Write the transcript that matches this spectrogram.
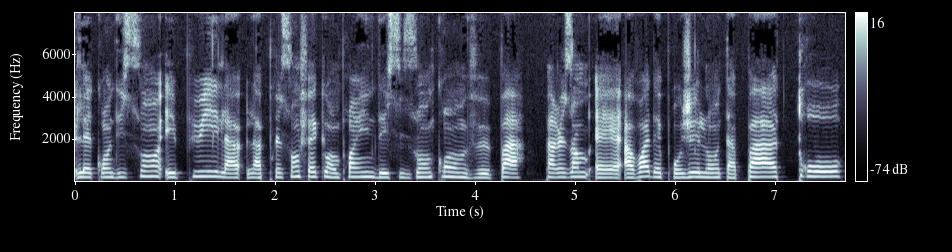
les conditions et puis la, la pression fait qu'on prend une décision qu'on ne veut pas par exemple, euh, avoir des projets longs, t'as pas trop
